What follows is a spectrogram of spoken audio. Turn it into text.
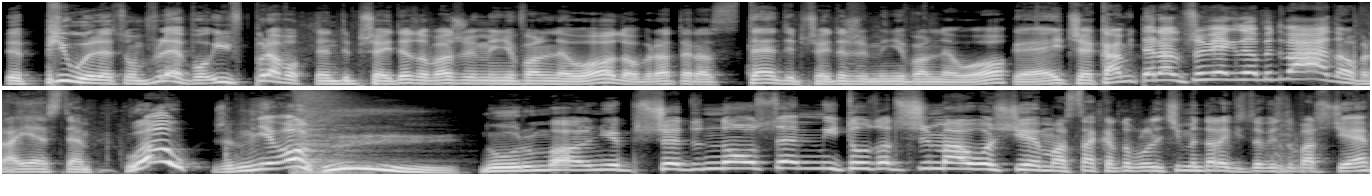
Te piły lecą w lewo i w prawo. Tędy przejdę, zobacz, żeby mnie nie walnęło. Dobra, teraz tędy przejdę, żeby mnie nie walnęło. Okej, czekam i teraz przebiegnę obydwa. Dobra, jestem. Wow, żeby mnie... O! Normalnie przed nosem mi to zatrzymało się. Masakra, dobra, lecimy dalej, widzowie, zobaczcie.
